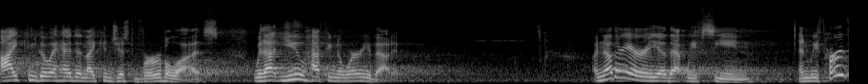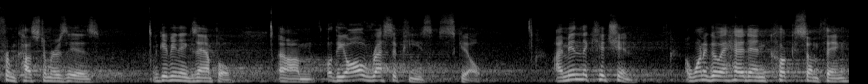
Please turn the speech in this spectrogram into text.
I can go ahead and I can just verbalize without you having to worry about it. Another area that we've seen and we've heard from customers is I'll give you an example um, the Allrecipes skill. I'm in the kitchen, I want to go ahead and cook something.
